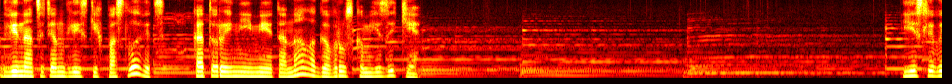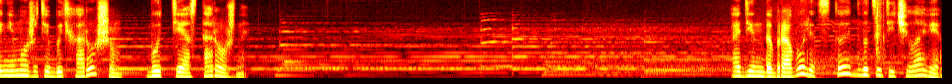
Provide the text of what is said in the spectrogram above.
12 английских пословиц, которые не имеют аналога в русском языке. Если вы не можете быть хорошим, будьте осторожны. Один доброволец стоит 20 человек.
